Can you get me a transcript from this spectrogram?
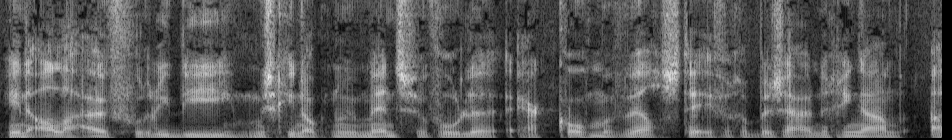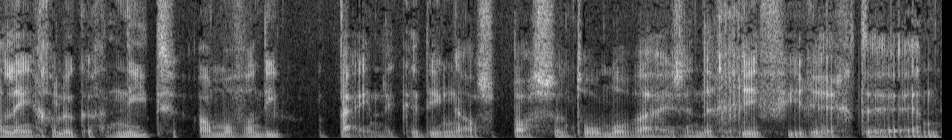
in alle euforie die misschien ook nu mensen voelen... er komen wel stevige bezuinigingen aan. Alleen gelukkig niet allemaal van die pijnlijke dingen... als passend onderwijs en de griffierechten en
